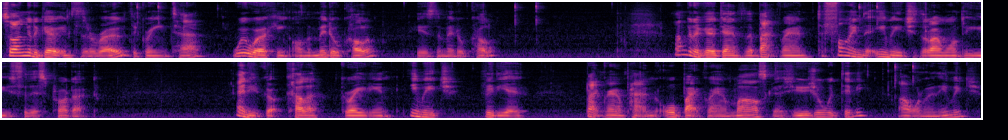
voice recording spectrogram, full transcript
So I'm going to go into the row, the green tab. We're working on the middle column. Here's the middle column. I'm going to go down to the background to find the image that I want to use for this product. And you've got color, gradient, image, video, background pattern or background mask as usual with Divi. I want an image.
